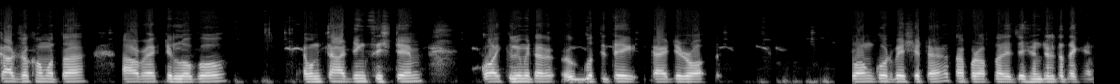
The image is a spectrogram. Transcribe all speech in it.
কার্যক্ষমতা আবার একটি লোগো এবং চার্জিং সিস্টেম কয় কিলোমিটার গতিতে গাড়িটি রং করবে সেটা, তারপর আপনার এই যে হ্যান্ডেলটা দেখেন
